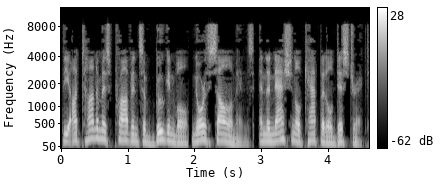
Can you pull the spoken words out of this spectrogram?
the autonomous province of Bougainville North Solomons, and the National Capital District.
